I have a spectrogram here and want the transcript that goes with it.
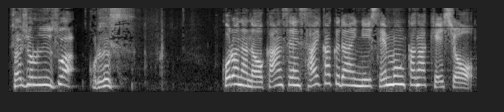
最初のニュースはこれです。コロナの感染再拡大に専門家が警鐘。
